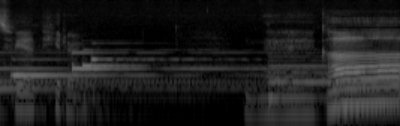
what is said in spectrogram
예수의 피를 내가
